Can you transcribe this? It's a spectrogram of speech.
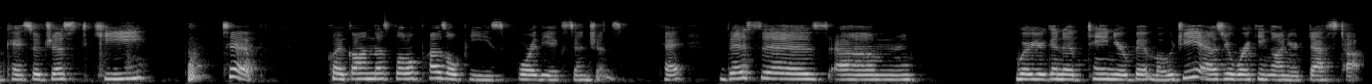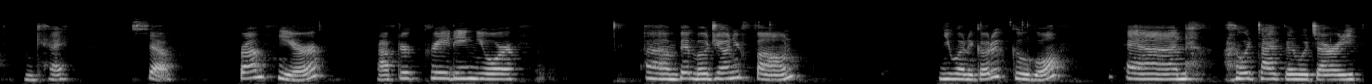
Okay, so just key tip, click on this little puzzle piece for the extensions. Okay, this is um, where you're going to obtain your Bitmoji as you're working on your desktop. Okay, so from here, after creating your um, Bitmoji on your phone, you want to go to Google and I would type in, which I already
